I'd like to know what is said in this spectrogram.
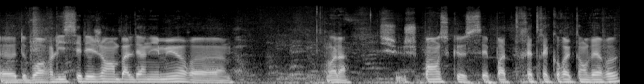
euh, de voir lisser des gens en bas le dernier mur. Euh, voilà, je, je pense que c'est pas très très correct envers eux.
